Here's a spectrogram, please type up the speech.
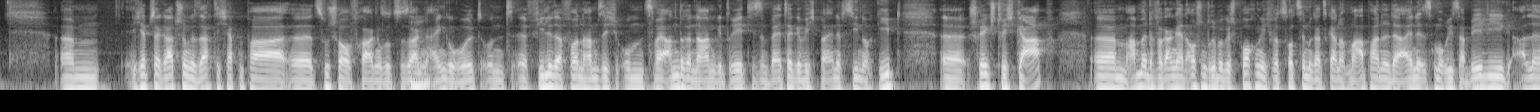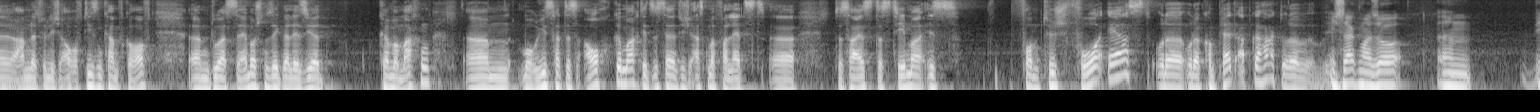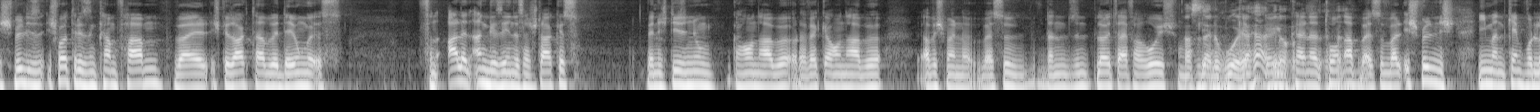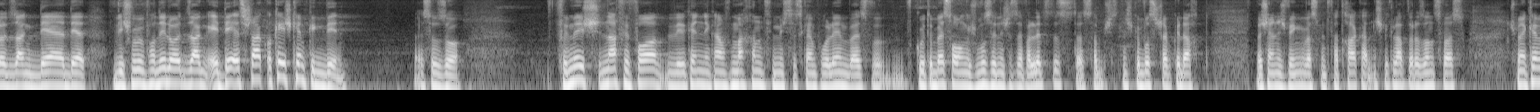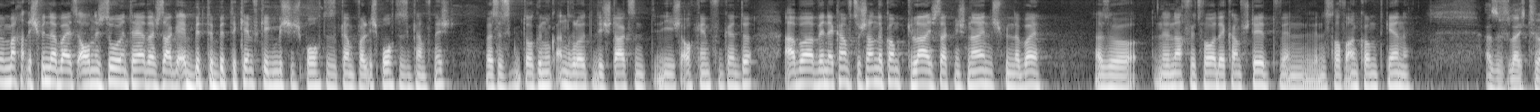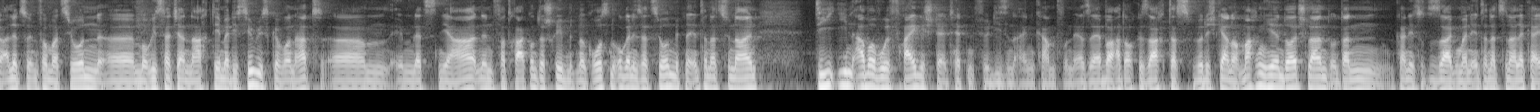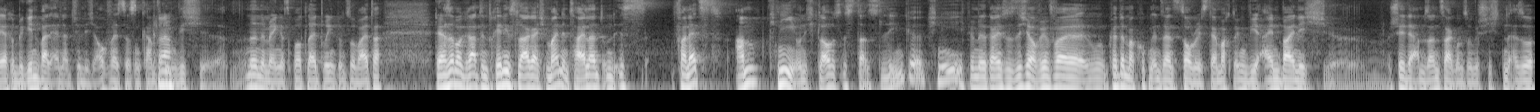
Ähm, ich habe es ja gerade schon gesagt, ich habe ein paar äh, Zuschauerfragen sozusagen mhm. eingeholt und äh, viele davon haben sich um zwei andere Namen gedreht, die es im Weltergewicht bei NFC noch gibt. Äh, Schrägstrich gab, ähm, haben wir in der Vergangenheit auch schon drüber gesprochen. Ich würde es trotzdem ganz gerne nochmal abhandeln. Der eine ist Maurice Abevi. Alle haben natürlich auch auf diesen Kampf gehofft. Ähm, du hast selber schon signalisiert, können wir machen. Ähm, Maurice hat es auch gemacht. Jetzt ist er natürlich erstmal verletzt. Äh, das heißt, das Thema ist vom Tisch vorerst oder, oder komplett abgehakt? Oder? Ich sag mal so, ähm, ich, will diesen, ich wollte diesen Kampf haben, weil ich gesagt habe, der Junge ist von allen angesehen, dass er stark ist. Wenn ich diesen Jungen gehauen habe oder weggehauen habe, habe ich meine, weißt du, dann sind Leute einfach ruhig. Hast du deine Ruhe, ja, ja genau. Keiner Ton ab, weißt du, weil ich will nicht jemanden kämpfen, wo Leute sagen, der, der, ich will von den Leuten sagen, ey, der ist stark, okay, ich kämpfe gegen den. Weißt du, so. Für mich nach wie vor, wir können den Kampf machen, für mich ist das kein Problem, weil es gute Besserung, ich wusste nicht, dass er verletzt ist, das habe ich jetzt nicht gewusst, ich habe gedacht, Wahrscheinlich wegen was mit Vertrag hat nicht geklappt oder sonst was. Ich meine, wir machen. Ich bin dabei jetzt auch nicht so hinterher, dass ich sage, ey, bitte, bitte kämpf gegen mich. Ich brauche diesen Kampf, weil ich brauche diesen Kampf nicht. Weil es gibt auch genug andere Leute, die stark sind, die ich auch kämpfen könnte. Aber wenn der Kampf zustande kommt, klar, ich sage nicht nein, ich bin dabei. Also ne, nach wie vor, der Kampf steht, wenn, wenn es darauf ankommt, gerne. Also vielleicht für alle zur Information, äh, Maurice hat ja, nachdem er die Series gewonnen hat, ähm, im letzten Jahr einen Vertrag unterschrieben mit einer großen Organisation, mit einer internationalen, die ihn aber wohl freigestellt hätten für diesen einen Kampf. Und er selber hat auch gesagt, das würde ich gerne noch machen hier in Deutschland und dann kann ich sozusagen meine internationale Karriere beginnen, weil er natürlich auch weiß, dass ein Kampf Klar. gegen dich äh, ne, eine Menge Spotlight bringt und so weiter. Der ist aber gerade im Trainingslager, ich meine in Thailand, und ist verletzt am Knie. Und ich glaube, es ist das linke Knie. Ich bin mir gar nicht so sicher. Auf jeden Fall könnt ihr mal gucken in seinen Stories. Der macht irgendwie einbeinig, äh, steht er am Sandsack und so Geschichten. Also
